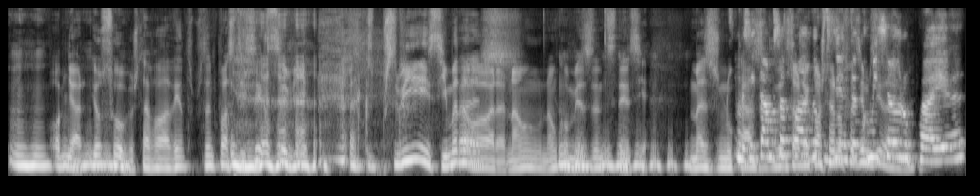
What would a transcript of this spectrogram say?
Uhum. Ou melhor, eu soube, eu estava lá dentro, portanto posso dizer que sabia, que percebia em cima pois. da hora, não, não com meses de antecedência. Mas no caso mas, de António Costa não fazemos da Comissão ideia, Europeia,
